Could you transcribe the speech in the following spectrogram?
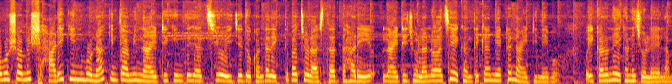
অবশ্য আমি শাড়ি কিনবো না, কিন্তু আমি নাইটি কিনতে যাচ্ছি। ওই যে দোকানটা দেখতে পাচ্ছ, রাস্তার ধারে নাইটি ঝোলানো আছে, এখান থেকে আমি একটা নাইটি নেব। ওই কারণে এখানে চলে এলাম।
